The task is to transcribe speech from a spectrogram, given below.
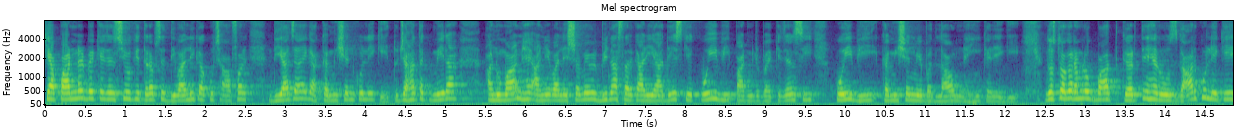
क्या पार्टनर बैंक एजेंसियों की तरफ़ से दिवाली का कुछ ऑफ़र दिया जाएगा कमीशन को लेके? तो जहाँ तक मेरा अनुमान है, आने वाले समय में बिना सरकारी आदेश के कोई भी पार्टनर बैंक एजेंसी कोई भी कमीशन में बदलाव नहीं करेगी। दोस्तों, अगर हम लोग बात करते हैं रोज़गार को लेके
